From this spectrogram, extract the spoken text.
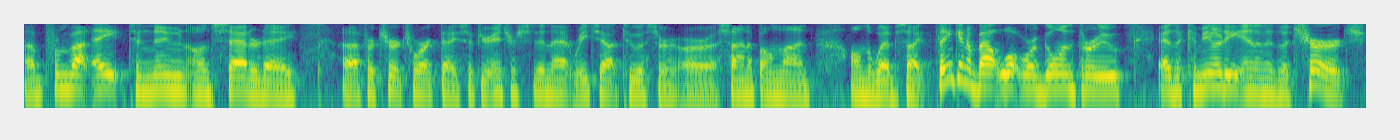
uh, from about 8 to noon on Saturday uh, for church work day. So, if you're interested in that, reach out to us or, or uh, sign up online on the website. Thinking about what we're going through as a community and as a church,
